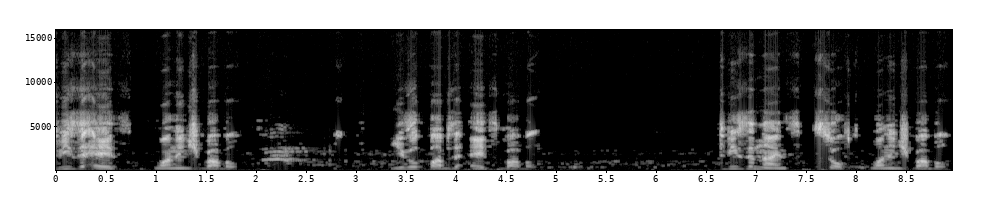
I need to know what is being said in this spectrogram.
Twist the eighth 1 inch bubble. You will pop the eighth bubble. Twist the ninth soft 1 inch bubble.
